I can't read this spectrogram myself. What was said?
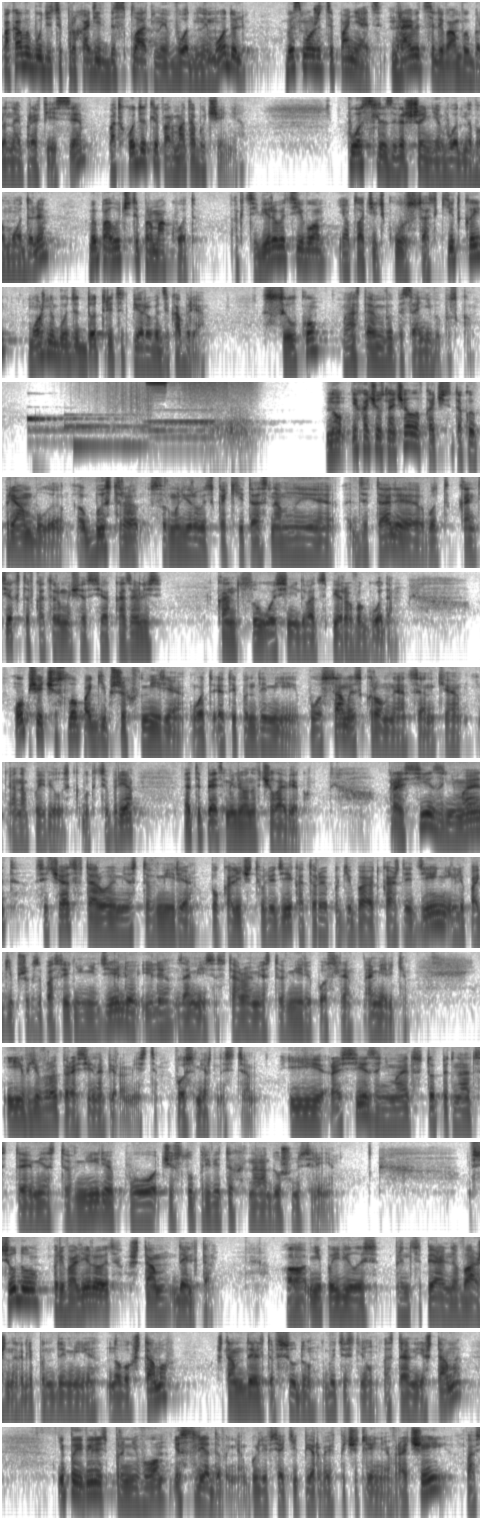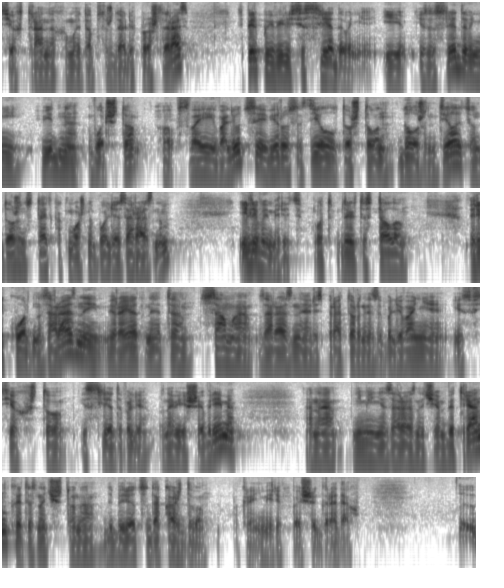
Пока вы будете проходить бесплатный вводный модуль, вы сможете понять, нравится ли вам выбранная профессия, подходит ли формат обучения. После завершения вводного модуля вы получите промокод. Активировать его и оплатить курс со скидкой можно будет до 31 декабря. Ссылку мы оставим в описании выпуска. Но я хочу сначала в качестве такой преамбулы э, быстро сформулировать какие-то основные детали вот контекста, в котором мы сейчас все оказались к концу осени 2021 года. Общее число погибших в мире от этой пандемии, по самой скромной оценке, она появилась в октябре, это 5 миллионов человек. Россия занимает сейчас второе место в мире по количеству людей, которые погибают каждый день или погибших за последнюю неделю или за месяц. Второе место в мире после Америки. И в Европе Россия на первом месте по смертности. И Россия занимает 115 место в мире по числу привитых на душу населения. Всюду превалирует штамм Дельта. А, не появилось принципиально важных для пандемии новых штаммов. Штамм Дельта всюду вытеснил остальные штаммы. И появились про него исследования. Были всякие первые впечатления врачей во всех странах, и мы это обсуждали в прошлый раз – Теперь появились исследования, и из исследований видно вот что. Э, в своей эволюции вирус сделал то, что он должен делать, он должен стать как можно более заразным или вымереть. Вот дельта стала рекордно заразной, вероятно, это самое заразное респираторное заболевание из всех, что исследовали в новейшее время. Она не менее заразна, чем ветрянка, это значит, что она доберется до каждого, по крайней мере, в больших городах.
